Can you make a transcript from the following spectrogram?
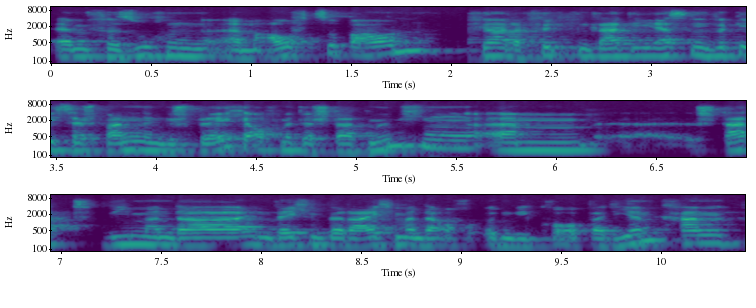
ähm, versuchen ähm, aufzubauen. Ja, da finden gerade die ersten wirklich sehr spannenden Gespräche auch mit der Stadt München ähm, äh, statt, wie man da, in welchen Bereichen man da auch irgendwie kooperieren kann.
